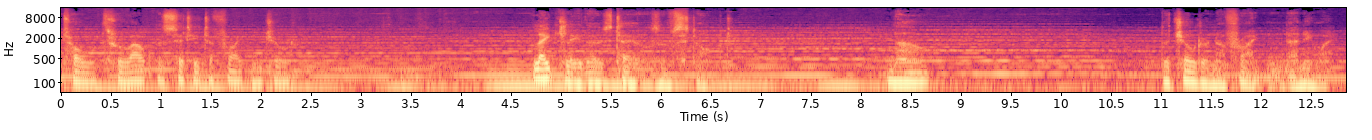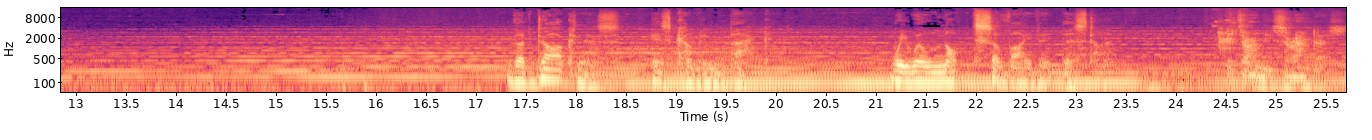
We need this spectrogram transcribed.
told throughout the city to frighten children. Lately, those tales have stopped. Now, the children are frightened anyway. The darkness is coming back. We will not survive it this time. Its armies surround us.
